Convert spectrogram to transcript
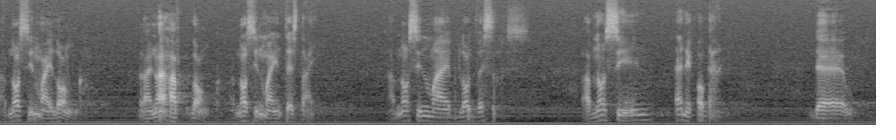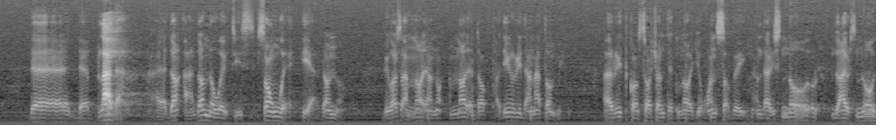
I have not seen my lung. I know I have lung. I have not seen my intestine. I have not seen my blood vessels. I've not seen any organ. The, the, the bladder, I don't, I don't know where it is. Somewhere here, I don't know. Because I'm not, I'm not, I'm not a doctor. I didn't read anatomy. I read construction technology, one survey, and there is no there is no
